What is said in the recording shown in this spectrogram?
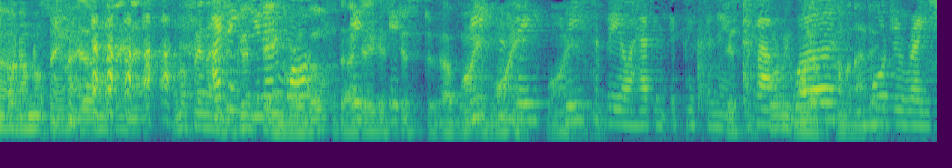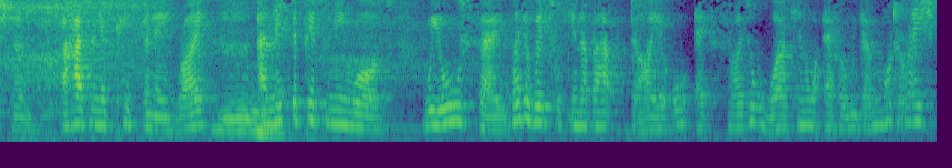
middle. And I'm not saying that. I'm not saying that. I'm not saying that I as a good thing or what? a willful thing. It- it's, it's- just uh, why, recently, why, why? recently I had an epiphany It's about the word become an addict. moderation. I had an epiphany, right? Hmm. And this epiphany was we all say, whether we're talking about diet or exercise or working or whatever, and we go moderation.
